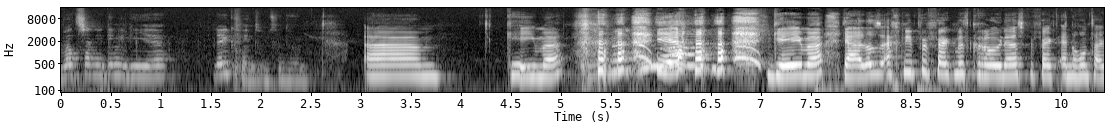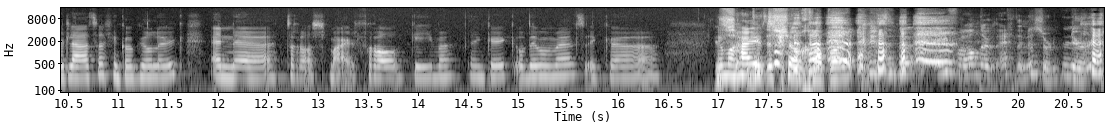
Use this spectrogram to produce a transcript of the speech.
Wat zijn die dingen die je leuk vindt om te doen? Um, gamen. ja, gamen. Ja, dat is echt niet perfect met corona. is perfect. En de hond uitlaten vind ik ook heel leuk. En uh, terras, maar vooral gamen, denk ik, op dit moment. Ik... Uh, helemaal dit, dit is zo grappig. Je verandert echt in een soort nerd.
